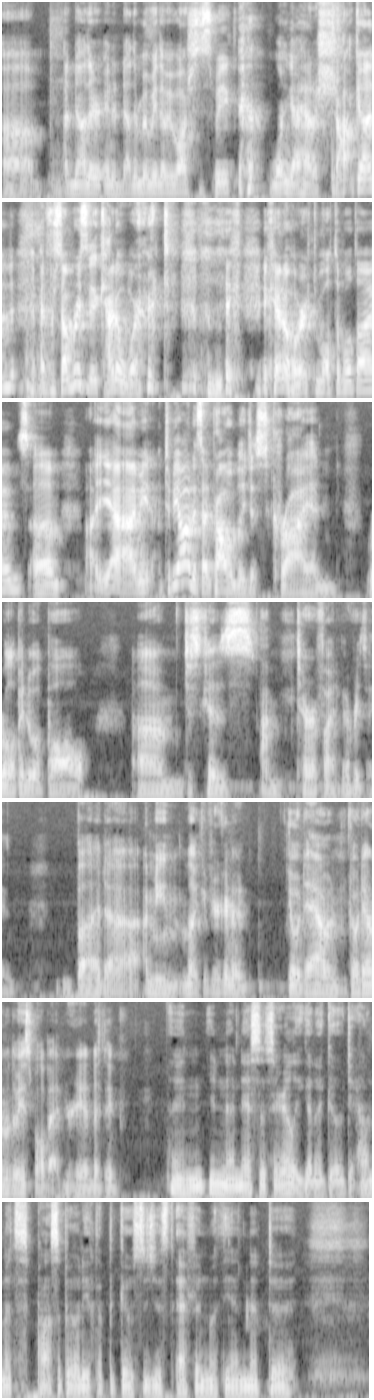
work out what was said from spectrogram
Um, another in another movie that we watched this week, one guy had a shotgun, and for some reason it kind of worked. it kind of worked multiple times. Um, uh, yeah, I mean, to be honest, I'd probably just cry and roll up into a ball, um, just because I'm terrified of everything. But uh, I mean, look, if you're gonna go down, go down with the baseball bat in your hand. I think. and you're not necessarily gonna go down. It's a possibility that the ghost is just effing with you, and that uh,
